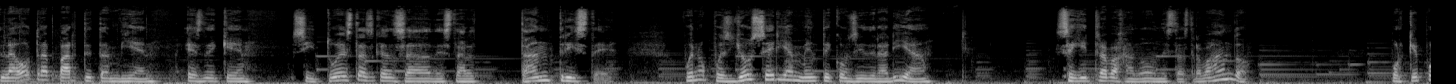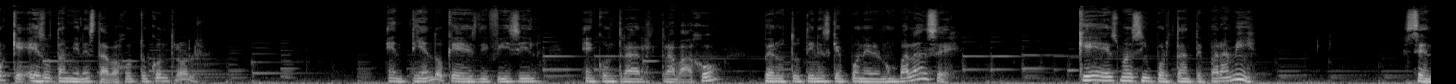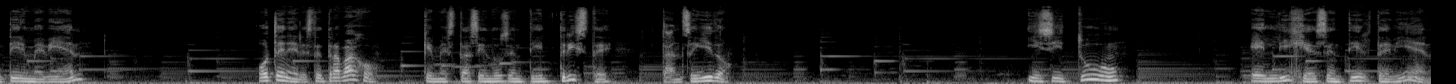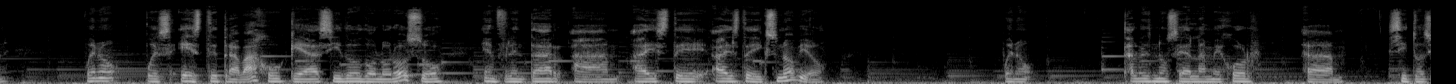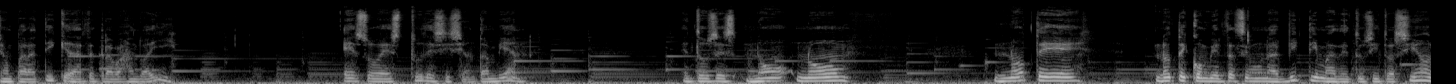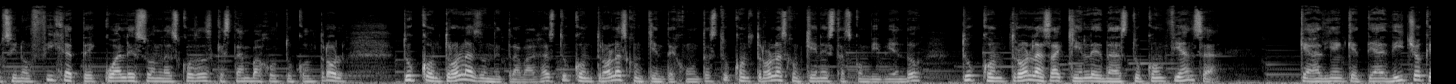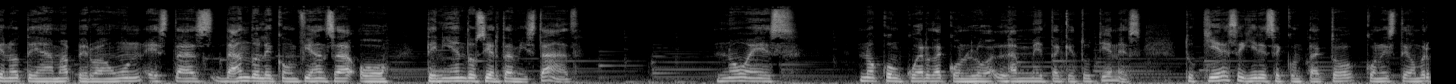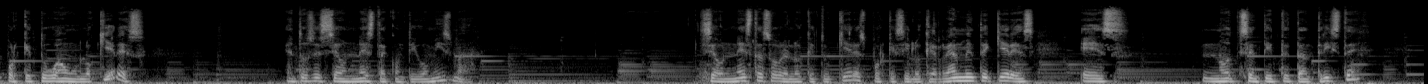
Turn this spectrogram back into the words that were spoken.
la otra parte también es de que si tú estás cansada de estar tan triste, bueno, pues yo seriamente consideraría seguir trabajando donde estás trabajando. ¿Por qué? Porque eso también está bajo tu control. Entiendo que es difícil encontrar trabajo, pero tú tienes que poner en un balance. ¿Qué es más importante para mí? ¿Sentirme bien? ¿O tener este trabajo que me está haciendo sentir triste tan seguido? Y si tú eliges sentirte bien, bueno, pues este trabajo que ha sido doloroso enfrentar a, este, a este exnovio, bueno, tal vez no sea la mejor situación para ti quedarte trabajando ahí. Eso es tu decisión también. Entonces, no, no, no te no te conviertas en una víctima de tu situación, sino fíjate cuáles son las cosas que están bajo tu control. Tú controlas dónde trabajas, tú controlas con quién te juntas, tú controlas con quién estás conviviendo, tú controlas a quién le das tu confianza. Que alguien que te ha dicho que no te ama, pero aún estás dándole confianza o teniendo cierta amistad, no es, no concuerda con la meta que tú tienes Tú quieres seguir ese contacto con este hombre porque tú aún lo quieres. Entonces sea honesta contigo misma. Sea honesta sobre lo que tú quieres porque si lo que realmente quieres es no sentirte tan triste,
